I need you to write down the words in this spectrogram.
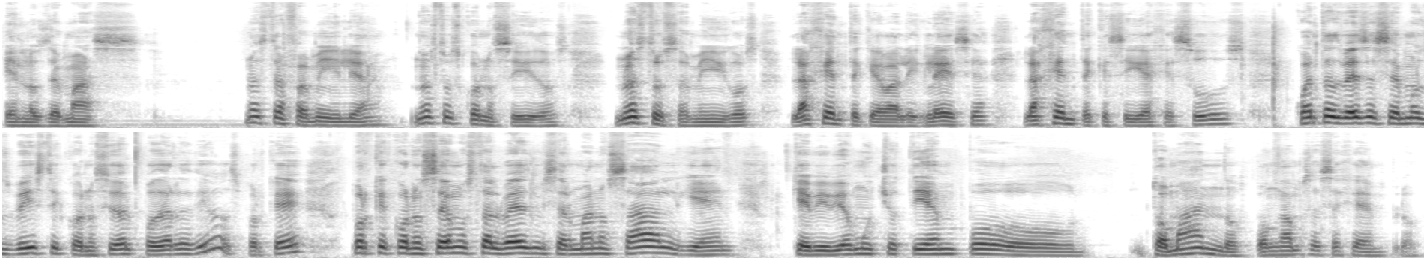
en los demás. Nuestra familia, nuestros conocidos, nuestros amigos, la gente que va a la iglesia, la gente que sigue a Jesús. ¿Cuántas veces hemos visto y conocido el poder de Dios? ¿Por qué? Porque conocemos tal vez, mis hermanos, a alguien que vivió mucho tiempo tomando, pongamos ese ejemplo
